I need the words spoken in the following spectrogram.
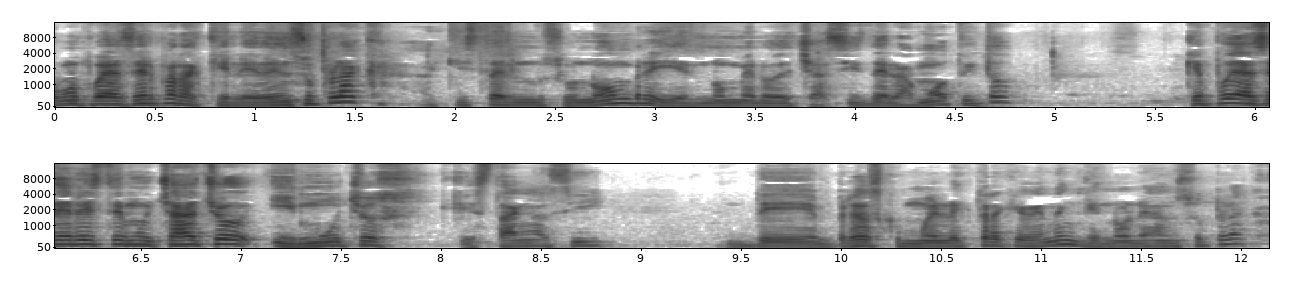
¿Cómo puede hacer para que le den su placa? Aquí está el- su nombre y el número de chasis de la moto y todo. ¿Qué puede hacer este muchacho y muchos que están así de empresas como Electra que venden que no le dan su placa?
